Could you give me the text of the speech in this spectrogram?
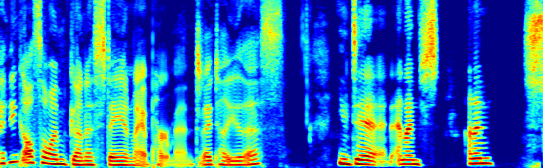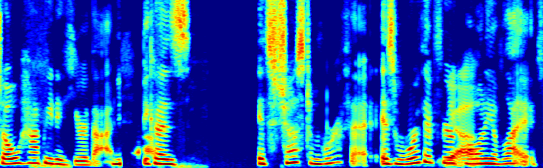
I think also I'm gonna stay in my apartment. Did I tell you this? You did. And I'm and I'm so happy to hear that. Because it's just worth it. It's worth it for your Yeah. quality of life.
